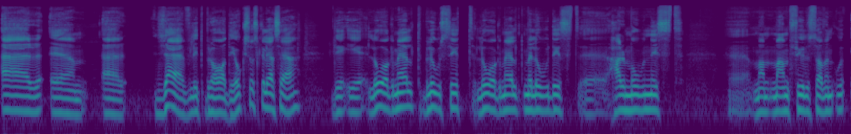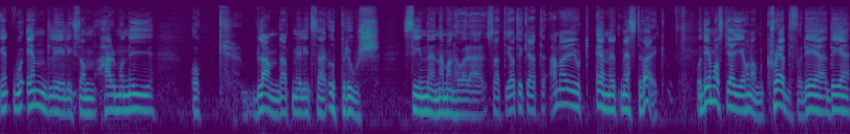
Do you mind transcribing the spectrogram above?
är, eh, är jävligt bra det också, skulle jag säga. Det är lågmält, bluesigt, lågmält, melodiskt, eh, harmoniskt. Eh, man, man fylls av en, en oändlig liksom, harmoni och blandat med lite så här upprorssinne när man hör det här. Så att jag tycker att han har gjort ännu ett mästerverk. Och det måste jag ge honom cred för. Det, det,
